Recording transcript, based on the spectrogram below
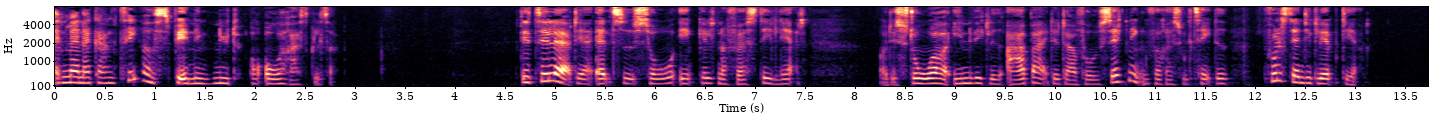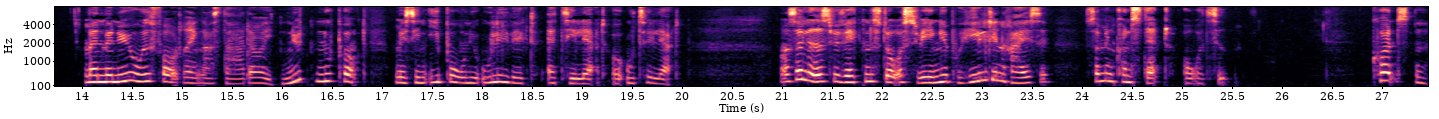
At man er garanteret spænding, nyt og overraskelser. Det tillærte jeg altid så enkelt, når først det er lært, og det store og indviklede arbejde, der er forudsætningen for resultatet, fuldstændig glemt der. Men med nye udfordringer starter et nyt nupunkt med sin iboende uligevægt af tillært og utillært. Og således vil vægten stå og svinge på hele din rejse som en konstant over tid. Kunsten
